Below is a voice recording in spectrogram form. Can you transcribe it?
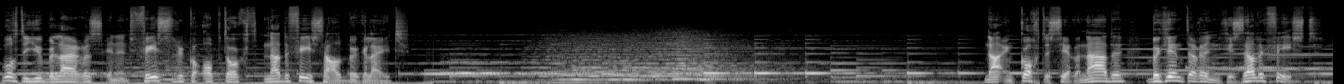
wordt de jubilaris in een feestelijke optocht naar de feestzaal begeleid. Na een korte serenade begint er een gezellig feest.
